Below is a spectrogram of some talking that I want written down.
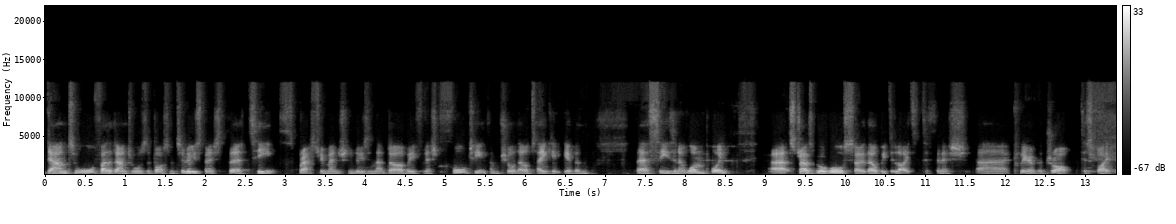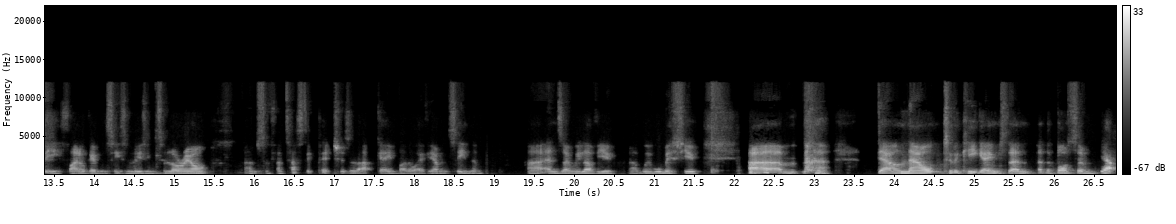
down toward further down towards the bottom, Toulouse finished 13th. Brest, you mentioned losing that derby, finished 14th. I'm sure they'll take it given their season at one point. Uh, Strasbourg also, they'll be delighted to finish uh, clear of the drop despite the final game of the season losing to Lorient. Um, some fantastic pictures of that game, by the way, if you haven't seen them. Uh, Enzo, we love you. and we will miss you. Um, down now to the key games then at the bottom. Yeah.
